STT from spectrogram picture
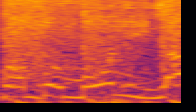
from the morning.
